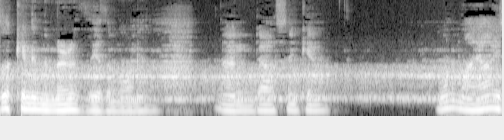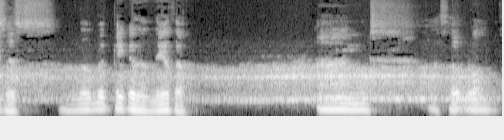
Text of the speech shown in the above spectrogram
looking in the mirror the other morning and I was thinking, one of my eyes is a little bit bigger than the other. And I thought, well,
